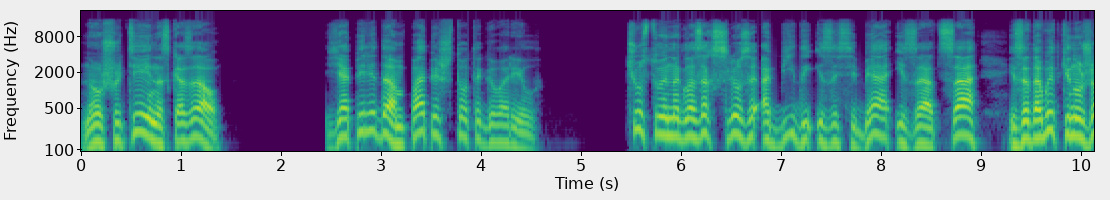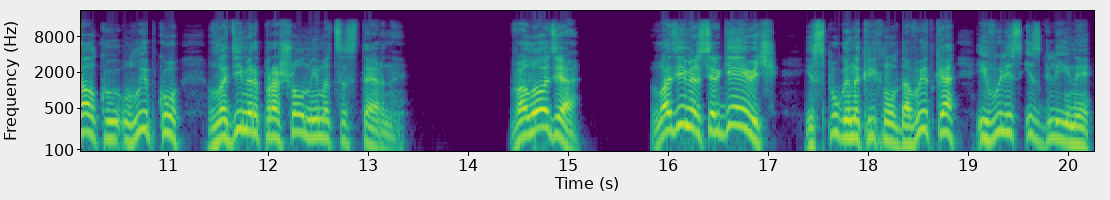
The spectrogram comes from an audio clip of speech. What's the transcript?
Но шутейно сказал. Я передам папе, что ты говорил». Чувствуя на глазах слезы обиды и за себя, и за отца, и за Давыдкину жалкую улыбку, Владимир прошел мимо цистерны. «Володя! Владимир Сергеевич!» — испуганно крикнул Давыдка и вылез из глины,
